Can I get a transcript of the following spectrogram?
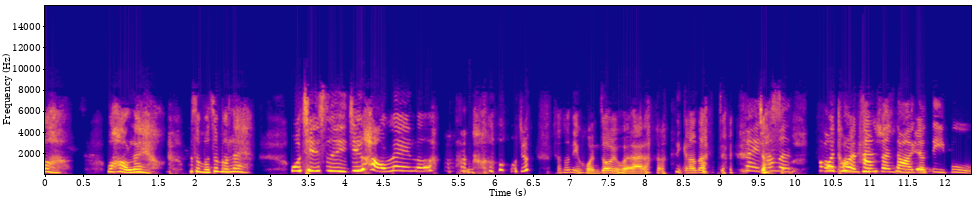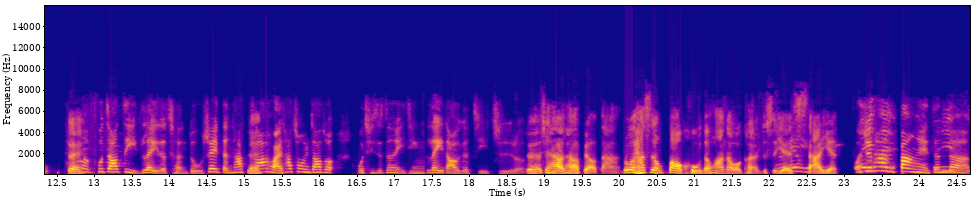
哇，我好累哦，我怎么这么累？我其实已经好累了。”然后我就想说：“你魂终于回来了，你刚刚在对他们，他们会突然亢奋到一个地步。”对，他们不知道自己累的程度，所以等他抓回来，他终于知道说，我其实真的已经累到一个极致了。对，而且还有他的表达，如果他是用爆哭的话，那我可能就是也傻眼。我觉得他很棒哎，真的。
